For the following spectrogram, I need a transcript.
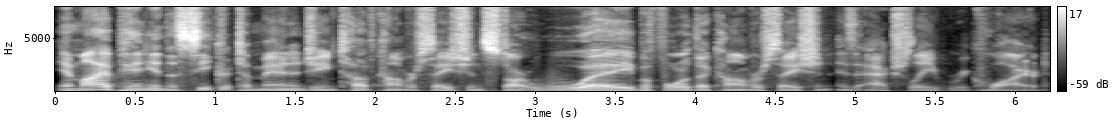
In my opinion, the secret to managing tough conversations start way before the conversation is actually required.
